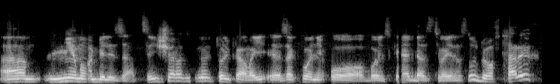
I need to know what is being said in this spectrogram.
не мобилизации, еще раз говорю, только о э, законе о воинской обязанности военной службе. Во-вторых,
